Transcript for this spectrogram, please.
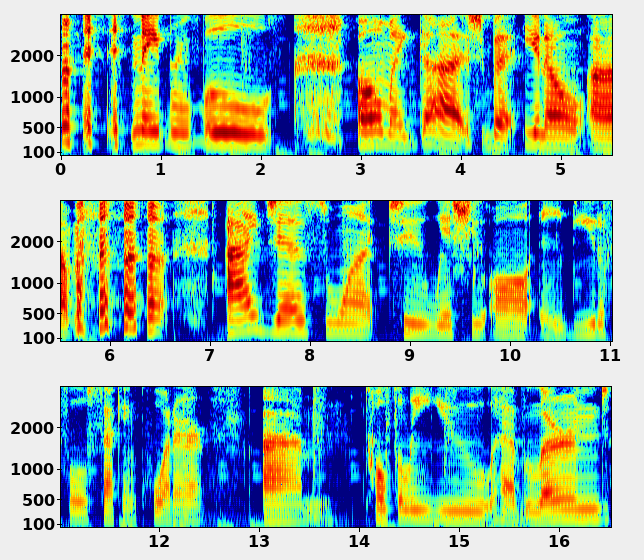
in April Fools. Oh my gosh. But, you know, um, I just want to wish you all a beautiful second quarter. Um, hopefully, you have learned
